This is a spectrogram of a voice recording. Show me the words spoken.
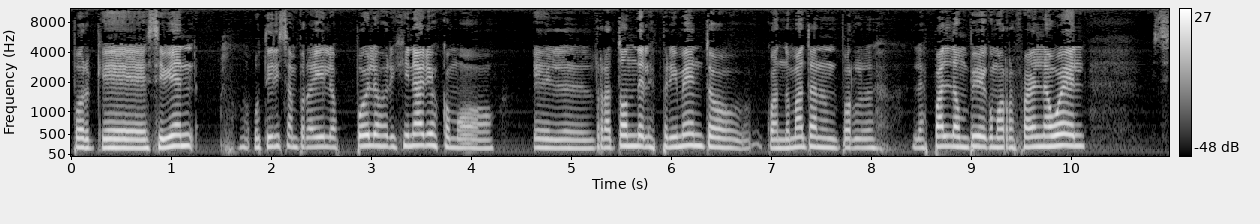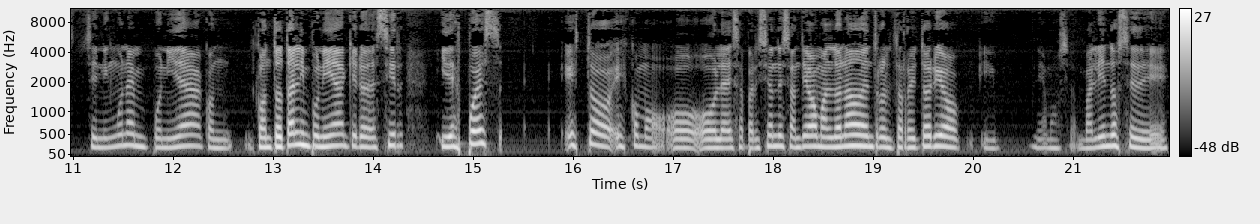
porque si bien utilizan por ahí los pueblos originarios como el ratón del experimento, cuando matan por la espalda a un pibe como Rafael Nahuel, sin ninguna impunidad, con, con total impunidad quiero decir, y después esto es como, o, la desaparición de Santiago Maldonado dentro del territorio y, digamos, valiéndose de,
